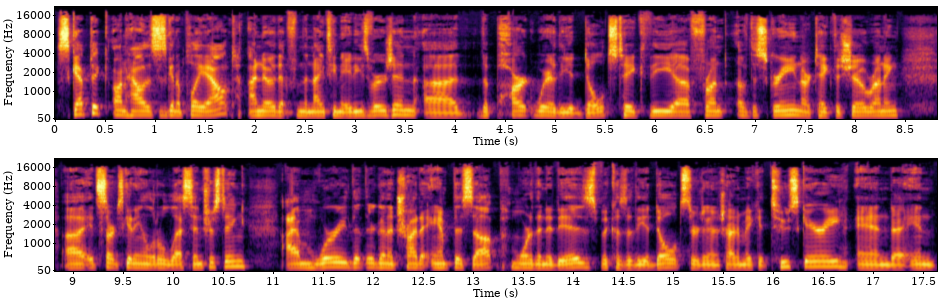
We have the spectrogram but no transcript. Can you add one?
skeptic on how this is gonna play out. I know that from the 1980s version, uh, the part where the adults take the uh, front of the screen or take the show running, uh, it starts getting a little less interesting. I'm worried that they're gonna try to amp this up more than it is because of the adults. They're gonna try to make it too scary and, uh, in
